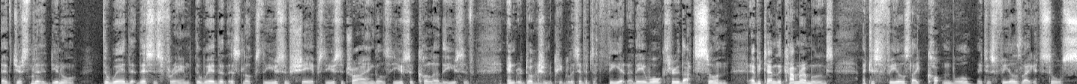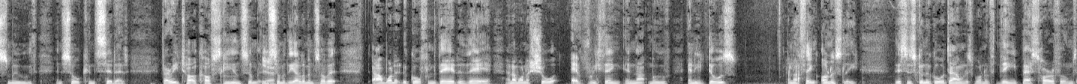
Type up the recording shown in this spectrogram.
of just the hmm. you know the way that this is framed, the way that this looks, the use of shapes, the use of triangles, the use of color, the use of introduction to mm. people as if it's a theater. They walk through that sun. Every time the camera moves, it just feels like cotton wool. It just feels like it's so smooth and so considered. Very Tarkovsky mm. in some in some of the elements of it. I want it to go from there to there, and I want to show everything in that move, and he does. And I think honestly, this is going to go down as one of the best horror films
